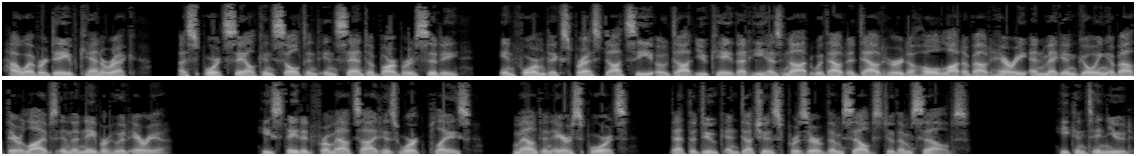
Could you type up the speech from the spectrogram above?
However Dave Kanarek, a sports sale consultant in Santa Barbara City, informed Express.co.uk that he has not without a doubt heard a whole lot about Harry and Meghan going about their lives in the neighborhood area. He stated from outside his workplace, Mountain Air Sports, that the Duke and Duchess preserve themselves to themselves. He continued,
